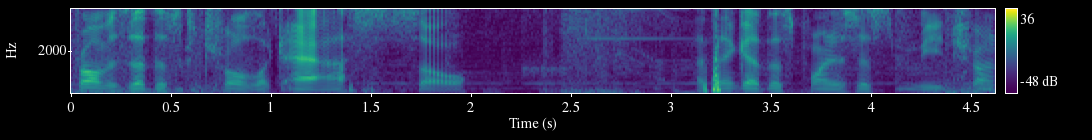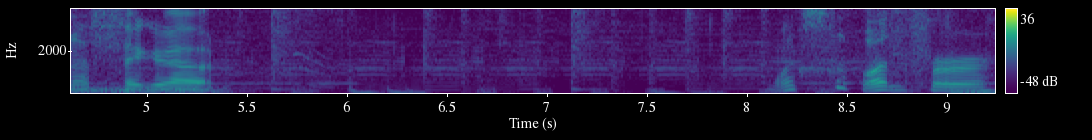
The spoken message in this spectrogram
Problem is that this controls like ass, so I think at this point it's just me trying to figure out what's the button for.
